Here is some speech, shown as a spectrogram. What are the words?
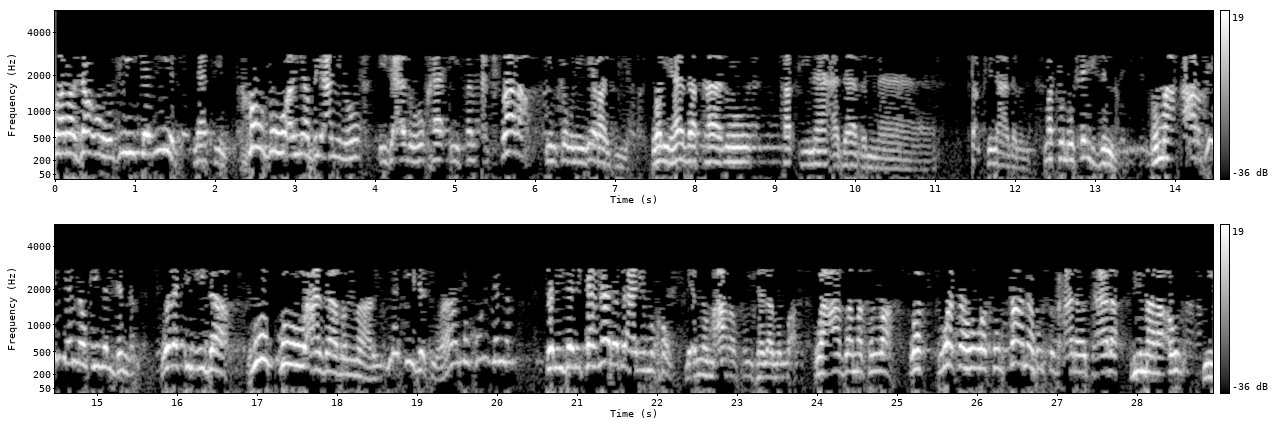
ورجاؤه فيه كبير لكن خوفه أن يضيع منه يجعله خائفا أكثر من كونه راجيا. ولهذا قالوا فقنا عذاب النار. تأتينا عذاب النار. طلبوا شيء الجنة هم عارفين بأنه كاين الجنة. ولكن إذا وقوا عذاب النار نتيجتها دخول الجنة. فلذلك غلب عليهم الخوف لأنهم عرفوا جلال الله وعظمة الله وقوته وسلطانه سبحانه وتعالى بما رأوا من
